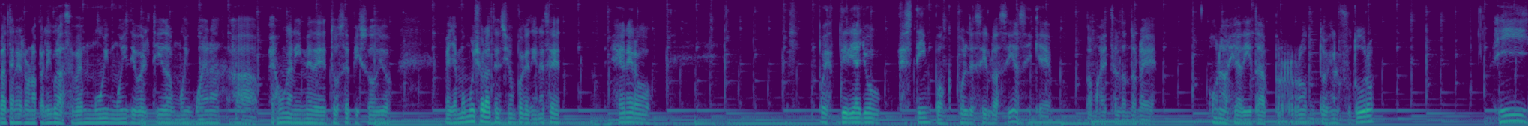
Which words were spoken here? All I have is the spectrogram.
va a tener una película, se ve muy, muy divertida, muy buena. Ah, es un anime de dos episodios. Me llamó mucho la atención porque tiene ese género, pues diría yo, steampunk, por decirlo así. Así que vamos a estar dándole una ojeadita pronto en el futuro. Y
